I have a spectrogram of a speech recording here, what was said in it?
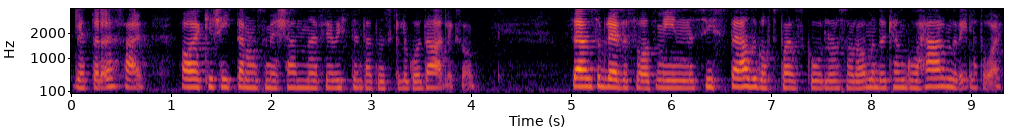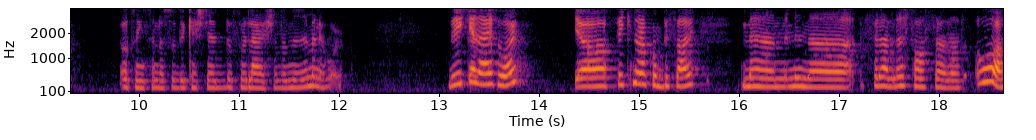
letade så här. Ja, jag kanske hittar någon som jag känner för jag visste inte att ni skulle gå där liksom. Sen så blev det så att min syster hade gått på en skola och sa ja, men du kan gå här om du vill ett år. Åtminstone så du kanske då får lära känna nya människor. Då gick jag där ett år. Jag fick några kompisar. Men mina föräldrar sa sen att åh,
